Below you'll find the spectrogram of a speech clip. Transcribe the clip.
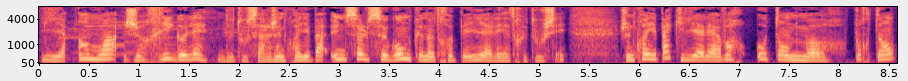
Il y a un mois, je rigolais de tout ça. Je ne croyais pas une seule seconde que notre pays allait être touché. Je ne croyais pas qu'il y allait avoir autant de morts. Pourtant,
